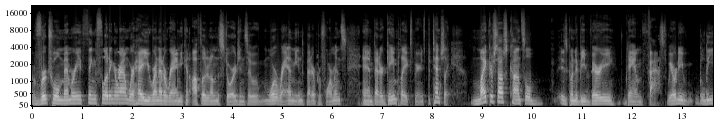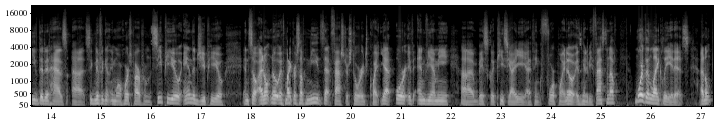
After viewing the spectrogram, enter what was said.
virtual memory thing floating around where, hey, you run out of RAM, you can offload it on the storage. And so more RAM means better performance and better gameplay experience potentially. Microsoft's console is going to be very damn fast. We already believe that it has uh, significantly more horsepower from the CPU and the GPU. And so I don't know if Microsoft needs that faster storage quite yet, or if NVMe, uh, basically PCIe, I think 4.0 is going to be fast enough. More than likely it is. I don't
